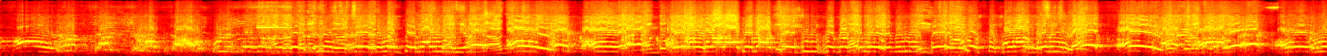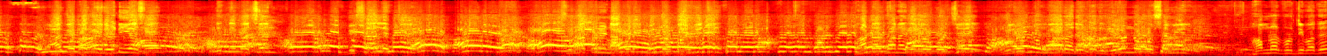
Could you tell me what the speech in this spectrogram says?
দাও পুলিশ ঘাটাল থানায় দেখতে পাচ্ছেন একদম পুলিশ বাহিনী আগে বন্ধ করে এই ঘেরাও আগে ভাগে রেডি আছে। দেখতে পাচ্ছেন, বিশাল একটি সনাতনী নাগরিক বিদ্যুৎ থানা ঘেরাও করছে হিরণ্য মহারাজ, অর্থাৎ হিরণ্য গোস্বামীর হামলার প্রতিবাদে।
